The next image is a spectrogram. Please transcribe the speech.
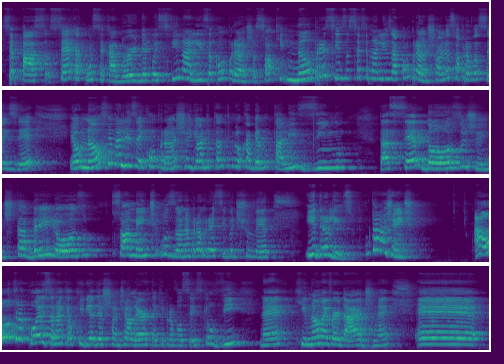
você passa, seca com secador e depois finaliza com prancha. Só que não precisa você finalizar com prancha. Olha só pra vocês verem, eu não finalizei com prancha e olha tanto que meu cabelo tá lisinho, tá sedoso, gente, tá brilhoso, somente usando a progressiva de chuveiro hidraliso. Então, gente, a outra coisa, né, que eu queria deixar de alerta aqui para vocês que eu vi, né, que não é verdade, né, é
